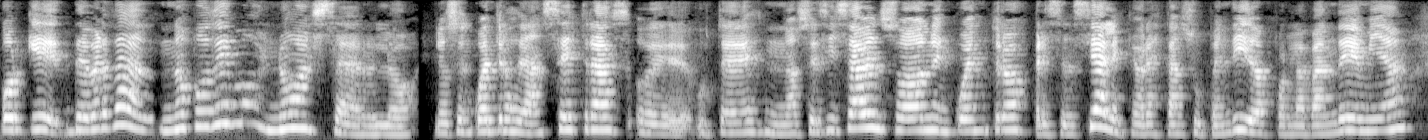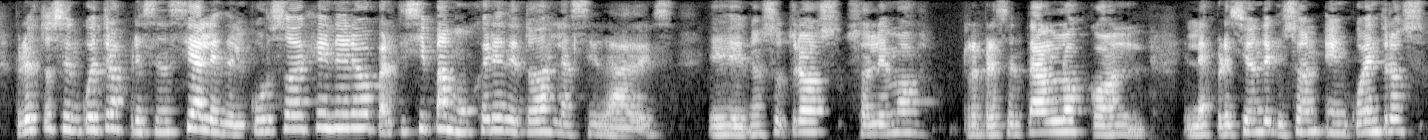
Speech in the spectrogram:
porque de verdad no podemos no hacerlo. Los encuentros de ancestras, eh, ustedes no sé si saben, son encuentros presenciales que ahora están suspendidos por la pandemia, pero estos encuentros presenciales del curso de género participan mujeres de todas las edades. Eh, nosotros solemos representarlos con la expresión de que son encuentros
